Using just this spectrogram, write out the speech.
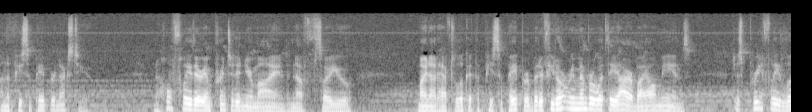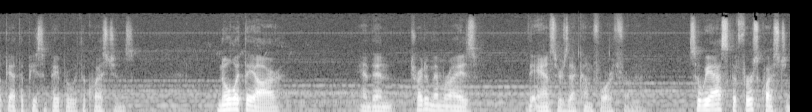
on the piece of paper next to you. And hopefully they're imprinted in your mind enough so you might not have to look at the piece of paper, but if you don't remember what they are, by all means, just briefly look at the piece of paper with the questions. Know what they are, and then try to memorize the answers that come forth from them. So we ask the first question,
